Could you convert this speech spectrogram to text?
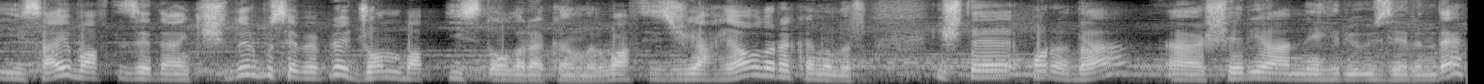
İsa'yı vaftiz eden kişidir. Bu sebeple John Baptist olarak anılır. Vaftizci Yahya olarak anılır. İşte orada e, Şeria Nehri üzerinde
